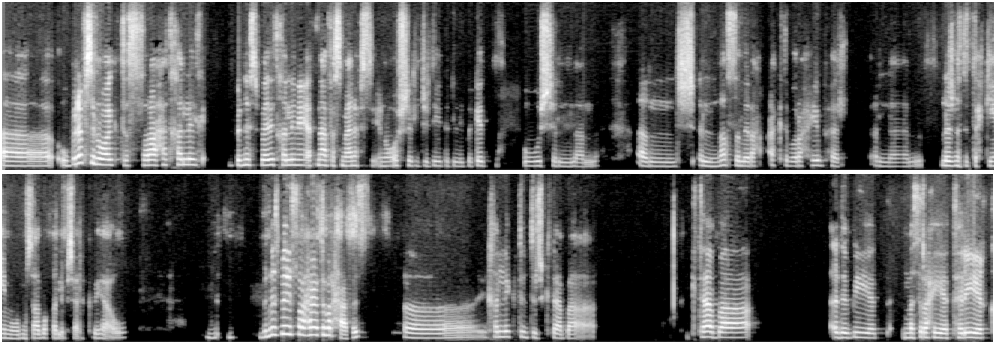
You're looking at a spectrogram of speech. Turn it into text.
آه وبنفس الوقت الصراحة تخلي بالنسبة لي تخليني أتنافس مع نفسي إنه وش الجديد اللي بقدمه؟ وش ال ال ال النص اللي راح أكتبه راح يبهر لجنة التحكيم والمسابقة اللي بشارك فيها أو بالنسبة لي صراحة يعتبر حافز. آه يخليك تنتج كتابة كتابة أدبية مسرحية تليق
